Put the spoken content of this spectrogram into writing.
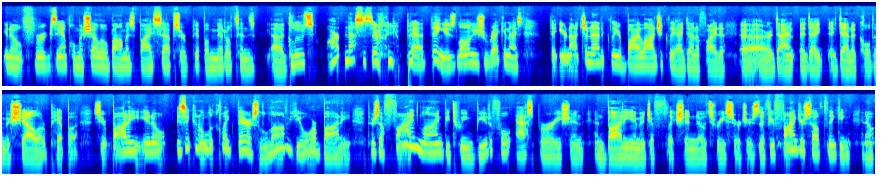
you know, for example, Michelle Obama's biceps or Pippa Middleton's uh, glutes aren't necessarily a bad thing as long as you recognize that you're not genetically or biologically identified uh, or di- identical to Michelle or Pippa. So your body, you know, isn't going to look like theirs. Love your body. There's a fine line between beautiful aspiration and body image affliction, notes researchers. If you find yourself thinking, you know,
